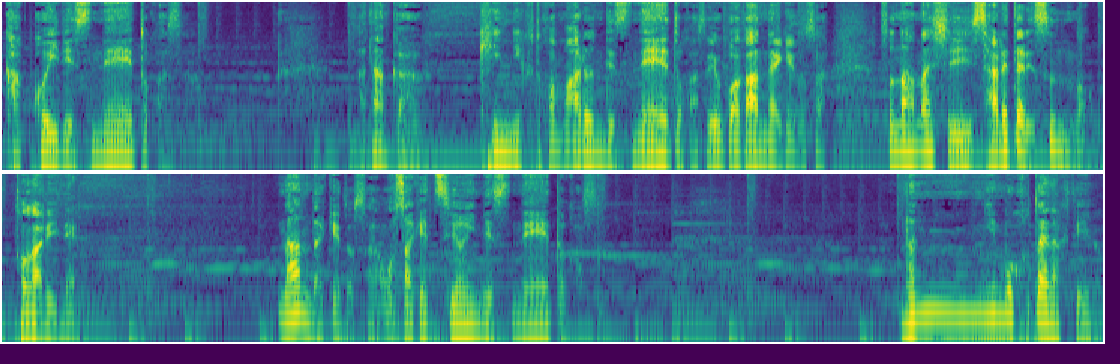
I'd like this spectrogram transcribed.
かっこいいですね？とかさ、あ、なんか、筋肉とかもあるんですね？とかさ、よくわかんないけどさ、そんな話されたりすんの？隣で。なんだけどさ、お酒強いんですね？とかさ。何にも答えなくていいの。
